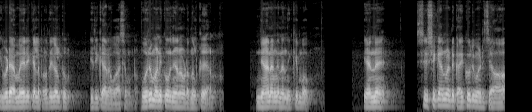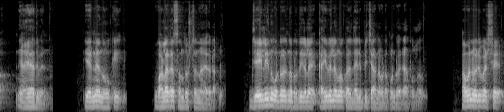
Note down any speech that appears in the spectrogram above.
ഇവിടെ അമേരിക്കയിലെ പ്രതികൾക്കും ഇരിക്കാൻ അവകാശമുണ്ട്. ഒരു മണിക്കൂർ ഞാൻ അവിടെ നിൽക്കുകയാണ്. ഞാൻ അങ്ങനെ നിൽക്കുമ്പോൾ എന്നെ ശിക്ഷിക്കാൻ വേണ്ടി കൈക്കൂലി മേടിച്ച ആ ന്യായാധിപൻ എന്നെ നോക്കി വളരെ സന്തുഷ്ടനായ ഒരാൾ. ജയിലിൽ നിന്ന് കൊണ്ടുവരുന്ന പ്രതികളെ കൈവിലങ്ങൊക്കെ ധരിപ്പിച്ചാണ് അവിടെ കൊണ്ടുവരാറുള്ളത്. അവൻ ഒരുപക്ഷെ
